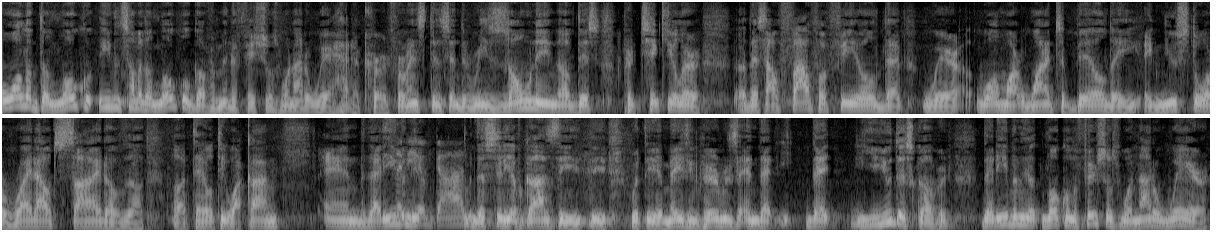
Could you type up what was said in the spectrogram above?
all of the local, even some of the local government officials were not aware had occurred. For instance, in the rezoning of this particular, uh, this alfalfa field that where Walmart wanted to build a, a new store right outside of the uh, Teotihuacan and that the even city of God, the city of gods, the, the, with the amazing pyramids, and that that you discovered that even the local officials were not aware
